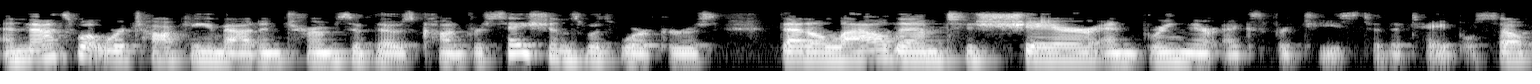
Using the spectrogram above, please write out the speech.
and that's what we're talking about in terms of those conversations with workers that allow them to share and bring their expertise to the table. So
